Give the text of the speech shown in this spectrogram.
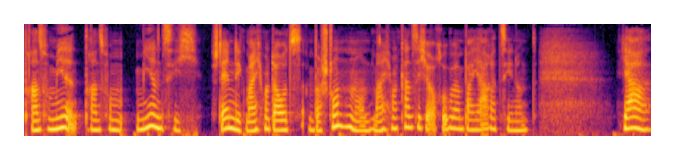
transformieren, transformieren sich ständig. Manchmal dauert es ein paar Stunden und manchmal kann es sich auch über ein paar Jahre ziehen. Und ja,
